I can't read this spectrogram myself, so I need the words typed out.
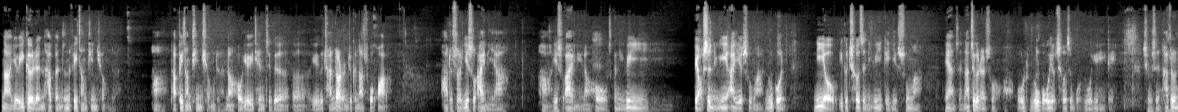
那有一个人，他本身是非常贫穷的，啊，他非常贫穷的。然后有一天，这个呃，有一个传道人就跟他说话了，啊，就说耶稣爱你呀，啊，耶稣爱你。然后这个你愿意表示你愿意爱耶稣吗？如果你有一个车子，你愿意给耶稣吗？那样子，那这个人说，哦我如果我有车子，我我愿意给，是不是？他说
